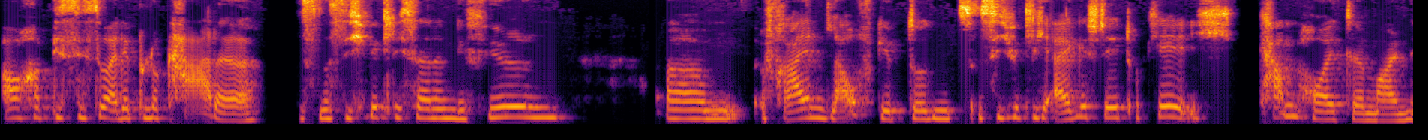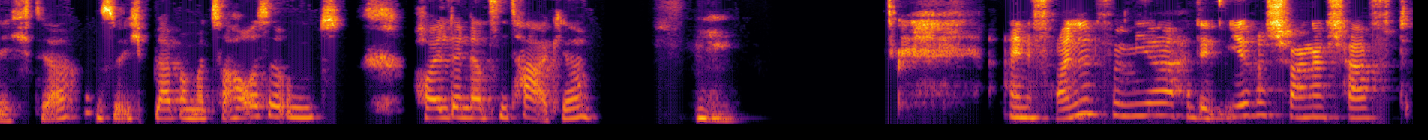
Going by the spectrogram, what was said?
auch ein bisschen so eine Blockade, dass man sich wirklich seinen Gefühlen ähm, freien Lauf gibt und sich wirklich eingesteht, okay, ich kann heute mal nicht, ja. Also ich bleibe mal zu Hause und heul den ganzen Tag, ja. Eine Freundin von mir hat in ihrer Schwangerschaft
